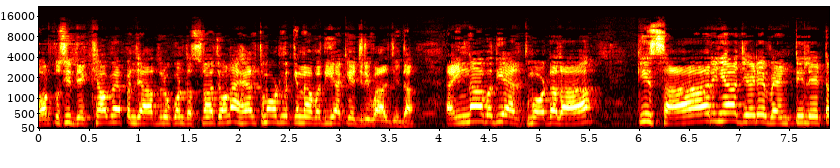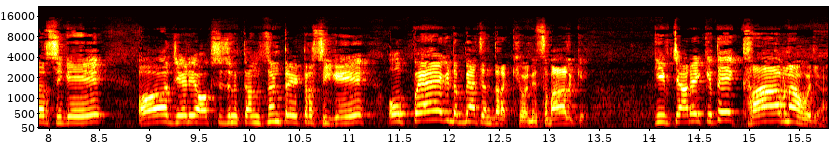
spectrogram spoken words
ਔਰ ਤੁਸੀਂ ਦੇਖਿਆ ਹੋਵੇ ਮੈਂ ਪੰਜਾਬ ਦੇ ਲੋਕਾਂ ਨੂੰ ਦੱਸਣਾ ਚਾਹੁੰਦਾ ਹੈਲਥ ਮਾਡਲ ਕਿੰਨਾ ਵਧੀਆ ਕੇਜਰੀਵਾਲ ਜੀ ਦਾ ਇੰਨਾ ਵਧੀਆ ਹੈਲਥ ਮਾਡਲ ਆ ਕਿ ਸਾਰੀਆਂ ਜਿਹੜੇ ਵੈਂਟੀਲੇਟਰ ਸੀਗੇ ਔਰ ਜਿਹੜੇ ਆਕਸੀਜਨ ਕੰਸਨਟ੍ਰੇਟਰ ਸੀਗੇ, ਉਹ ਪੈਕ ਡੱਬਿਆਂ 'ਚ ਅੰਦਰ ਰੱਖੇ ਹੋਏ ਨੇ, ਸੰਭਾਲ ਕੇ। ਕਿ ਵਿਚਾਰੇ ਕਿਤੇ ਖਰਾਬ ਨਾ ਹੋ ਜਾਣ।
